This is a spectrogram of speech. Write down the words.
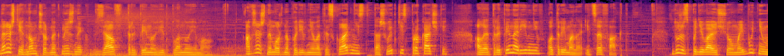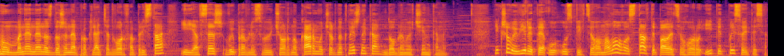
Нарешті гном чорнокнижник взяв третину від плануємого. А вже ж не можна порівнювати складність та швидкість прокачки, але третина рівнів отримана, і це факт. Дуже сподіваюся, що у майбутньому мене не наздожене прокляття дворфа Пріста, і я все ж виправлю свою чорну карму чорнокнижника добрими вчинками. Якщо ви вірите у успіх цього малого, ставте палець угору і підписуйтеся.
